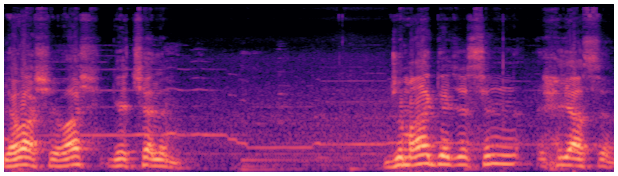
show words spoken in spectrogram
Yavaş yavaş geçelim. Cuma gecesinin ihyası.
